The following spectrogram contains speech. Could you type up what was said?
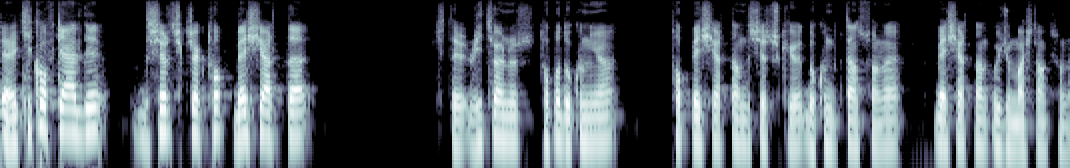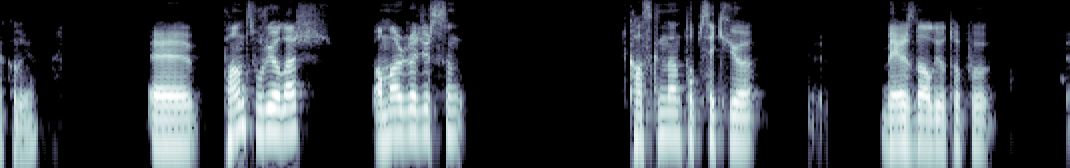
E, kickoff geldi. Dışarı çıkacak top 5 yardta işte returner topa dokunuyor. Top 5 yardtan dışarı çıkıyor. Dokunduktan sonra 5 yardtan ucun başlamak zorunda kalıyor. E, punt vuruyorlar. Amar Rodgers'ın kaskından top sekiyor. Bears da alıyor topu. E,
